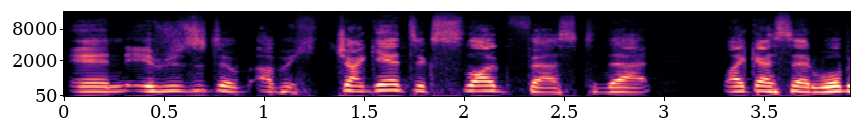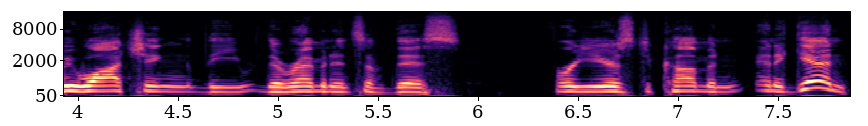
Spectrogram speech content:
and it was just a, a gigantic slugfest that, like I said, we'll be watching the the remnants of this for years to come. And and again,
